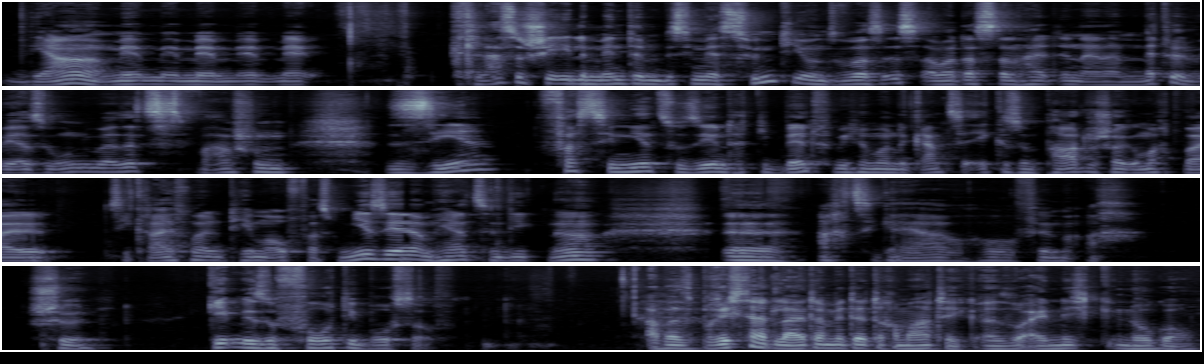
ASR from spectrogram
ja, mehr, mehr, mehr, mehr, mehr klassische Elemente, ein bisschen mehr Synthi und sowas ist, aber das dann halt in einer Metal-Version übersetzt, war schon sehr faszinierend zu sehen und hat die Band für mich nochmal eine ganze Ecke sympathischer gemacht, weil sie greifen halt ein Thema auf, was mir sehr am Herzen liegt. Ne? Äh, 80er Jahre Horrorfilme, ach, schön. Geht mir sofort die Brust auf. Aber es bricht halt leider mit der Dramatik, also eigentlich No-Go.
